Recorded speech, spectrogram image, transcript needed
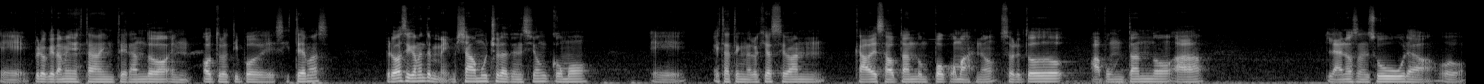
eh, pero que también está integrando en otro tipo de sistemas. Pero básicamente me, llama mucho la atención cómo eh, estas tecnologías se van cada vez adoptando un poco más, ¿no? Sobre todo apuntando a la no censura o...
